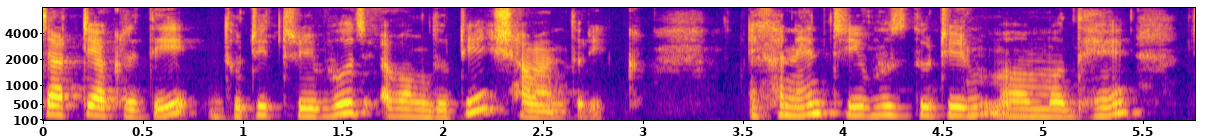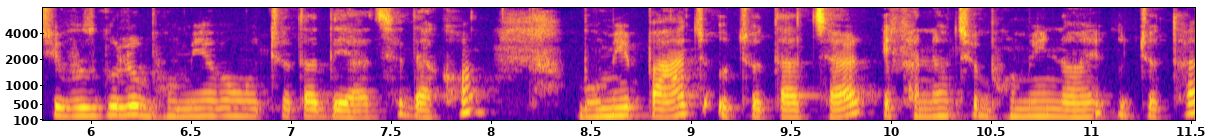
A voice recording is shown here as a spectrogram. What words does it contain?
চারটি আকৃতি, দুটি ত্রিভুজ এবং দুটি সামান্তরিক। এখানে ত্রিভুজ দুটির মধ্যে ত্রিভুজগুলোর ভূমি এবং উচ্চতা দেওয়া আছে, দেখো। ভূমি পাঁচ, উচ্চতা চার, এখানে হচ্ছে ভূমি নয়, উচ্চতা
